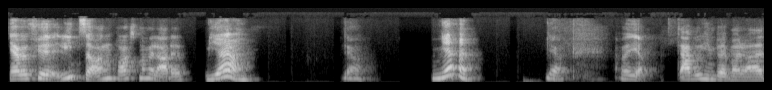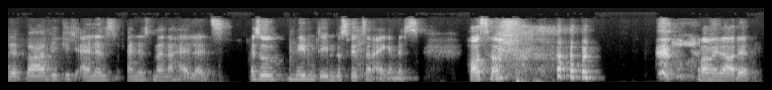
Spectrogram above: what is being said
Ja, aber für Lindsaugen brauchst du Marmelade. Ja. Ja. Ja. Ja. Aber ja, da wohin bei Marmelade war wirklich eines, eines meiner Highlights. Also neben dem, dass wir jetzt ein eigenes Haus haben. Marmelade.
